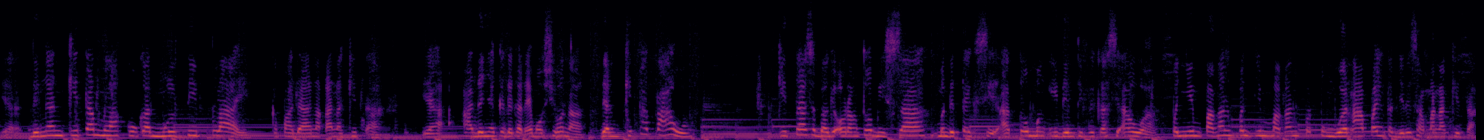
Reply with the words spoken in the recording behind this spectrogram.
Ya, dengan kita melakukan multiply kepada anak-anak kita, ya adanya kedekatan emosional dan kita tahu kita sebagai orang tua bisa mendeteksi atau mengidentifikasi awal penyimpangan-penyimpangan pertumbuhan apa yang terjadi sama anak kita.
